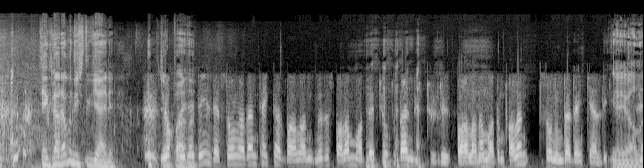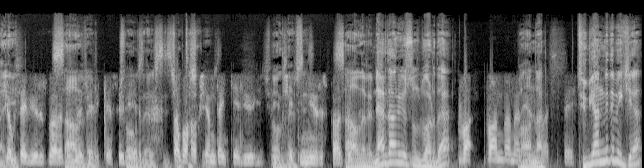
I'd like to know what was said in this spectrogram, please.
Tekrara mı düştük yani? Çok Yok pardon. öyle değil de sonradan tekrar bağlanırız falan muhabbet oldu. ben bir türlü bağlanamadım falan. Sonunda denk geldik. Eyvallah, Sizi çok iyi. seviyoruz bu arada. Sağ olun Özellikle. Çok söyleyelim. çok Sabah teşekkür akşam denk geliyor. Çok dinliyoruz pardon. Sağ olun efendim. Nereden arıyorsunuz bu arada? Va- Van'dan arıyorum Van'dan. Fatih Bey. Tübyan ne demek ya?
